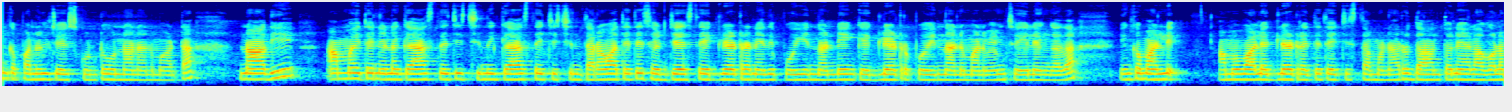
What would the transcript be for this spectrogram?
ఇంకా పనులు చేసుకుంటూ ఉన్నాను అనమాట నాది అమ్మ అయితే నిన్న గ్యాస్ తెచ్చిచ్చింది గ్యాస్ తెచ్చిచ్చిన తర్వాత అయితే సెట్ చేస్తే ఎగ్లేటర్ అనేది పోయిందండి. ఇంక ఎగ్లేటర్ పోయిందని మనం ఏం చేయలేం కదా ఇంకా మళ్ళీ అమ్మ వాళ్ళు ఎగ్లేటర్ అయితే తెచ్చిస్తామన్నారు. దాంతోనే ఎలాగోలా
